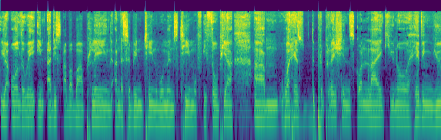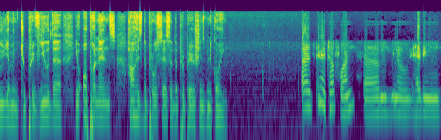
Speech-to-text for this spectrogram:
you're all the way in Addis Ababa playing the under 17 women's team of Ethiopia. Um, what has the preparations gone like? You know, having you, I mean, to preview the your opponents. How has the process and the preparations been going? Uh, it's been a tough one. Um, you know, having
